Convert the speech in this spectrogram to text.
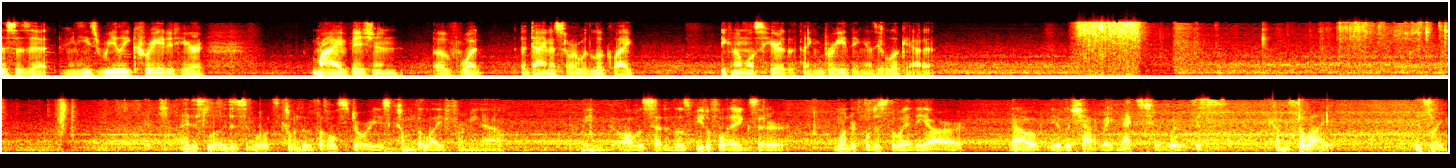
This is it. I mean, he's really created here my vision of what a dinosaur would look like. You can almost hear the thing breathing as you look at it. I just love this. Well, it's come to the whole story has come to life for me now. I mean, all of a sudden, those beautiful eggs that are wonderful just the way they are. Now you have a shot right next to it where it just comes to life. It's like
